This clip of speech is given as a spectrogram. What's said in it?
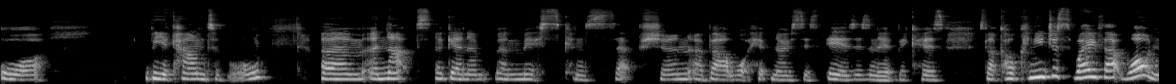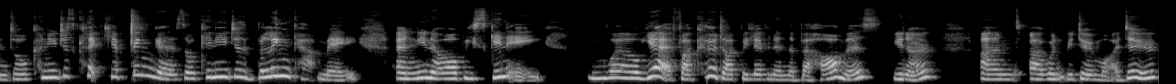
or be accountable. Um, and that's again a, a, misconception about what hypnosis is, isn't it? Because it's like, oh, can you just wave that wand, or can you just click your fingers, or can you just blink at me, and you know I'll be skinny. Well, yeah, if I could, I'd be living in the Bahamas, you know, and I wouldn't be doing what I do.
